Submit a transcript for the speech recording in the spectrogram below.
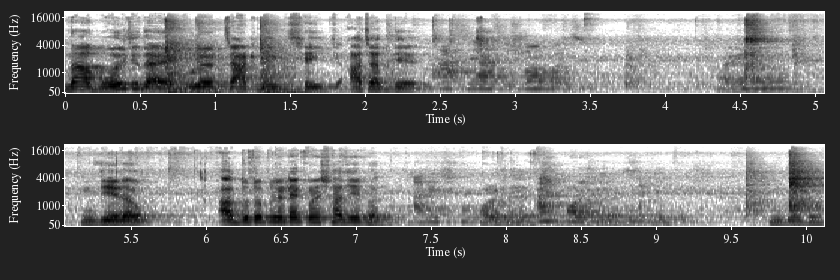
না বলছি তাই কুলের চাটনি সেই আচার দিয়ে। আছে, আছে, সব আছে। আগে না। দিয়ে দাও। আর দুটো প্লেট একবারে সাজিয়ে ফেল। আরে সাথে- পরে সাথে। আমি পরে সাথে। দুটো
